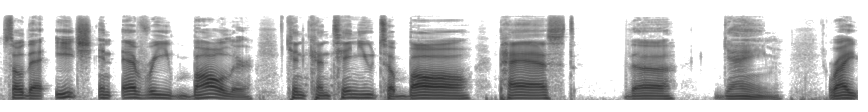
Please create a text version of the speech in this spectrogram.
so that each and every baller can continue to ball past the game, right?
